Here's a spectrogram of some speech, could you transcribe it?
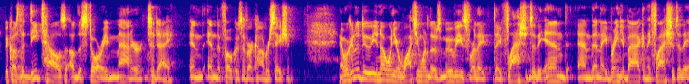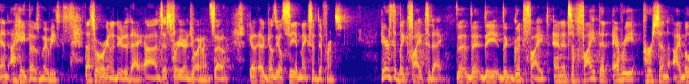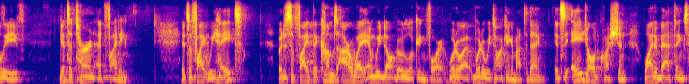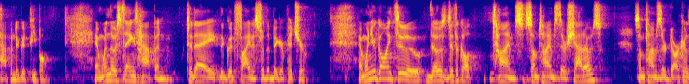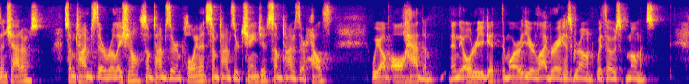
because the details of the story matter today and, and the focus of our conversation. And we're going to do, you know, when you're watching one of those movies where they, they flash it to the end and then they bring you back and they flash it to the end. I hate those movies. That's what we're going to do today, uh, just for your enjoyment. So, because you'll see it makes a difference. Here's the big fight today the, the, the, the good fight. And it's a fight that every person, I believe, gets a turn at fighting. It's a fight we hate but it's a fight that comes our way and we don't go looking for it. What, do I, what are we talking about today? It's the age old question why do bad things happen to good people? And when those things happen, today, the good fight is for the bigger picture. And when you're going through those difficult times, sometimes they're shadows, sometimes they're darker than shadows. Sometimes they're relational, sometimes they're employment, sometimes they're changes, sometimes they're health, we have all had them. And the older you get, the more your library has grown with those moments.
